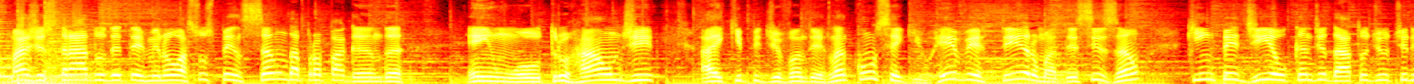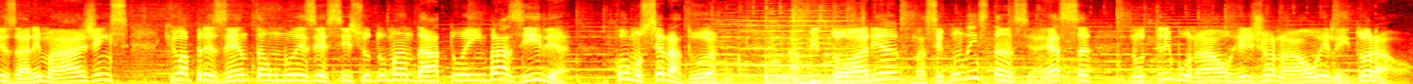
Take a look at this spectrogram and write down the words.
Magistrado determinou a suspensão da propaganda. Em um outro round, a equipe de Vanderlan conseguiu reverter uma decisão que impedia o candidato de utilizar imagens que o apresentam no exercício do mandato em Brasília, como senador. A vitória na segunda instância, essa no Tribunal Regional Eleitoral.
